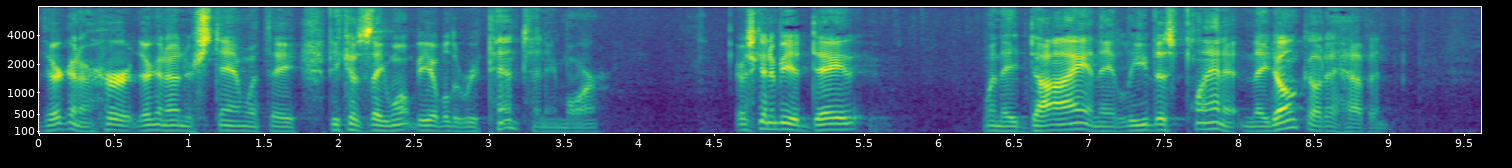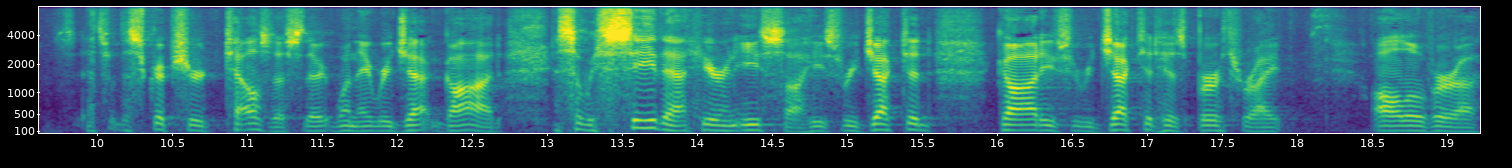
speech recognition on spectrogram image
they're going to hurt. They're going to understand what they, because they won't be able to repent anymore. There's going to be a day when they die and they leave this planet and they don't go to heaven. That's what the scripture tells us when they reject God. And so we see that here in Esau. He's rejected God, he's rejected his birthright all over a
